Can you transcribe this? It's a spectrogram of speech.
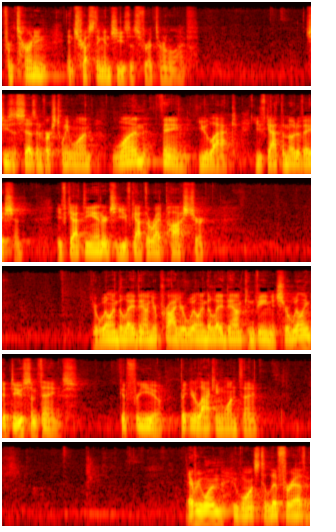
from turning and trusting in Jesus for eternal life. Jesus says in verse 21 one thing you lack. You've got the motivation, you've got the energy, you've got the right posture. You're willing to lay down your pride, you're willing to lay down convenience, you're willing to do some things. Good for you, but you're lacking one thing. Everyone who wants to live forever,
